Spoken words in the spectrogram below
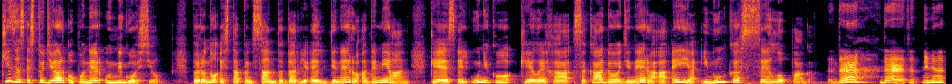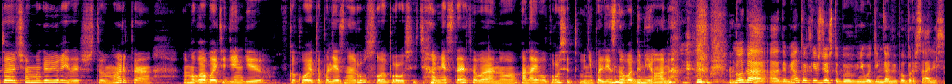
Quizás estudiar o poner un negocio, pero no está pensando darle el dinero a Damián, que es el único que le ha sacado dinero a ella y nunca se lo paga. Да, да, это именно то, о чем мы говорили, что Марта могла бы эти деньги в какое-то полезное русло бросить, а вместо этого оно, она его бросит в неполезного Дамиана. Ну да, а Дамиан только и ждет, чтобы в него деньгами побросались.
